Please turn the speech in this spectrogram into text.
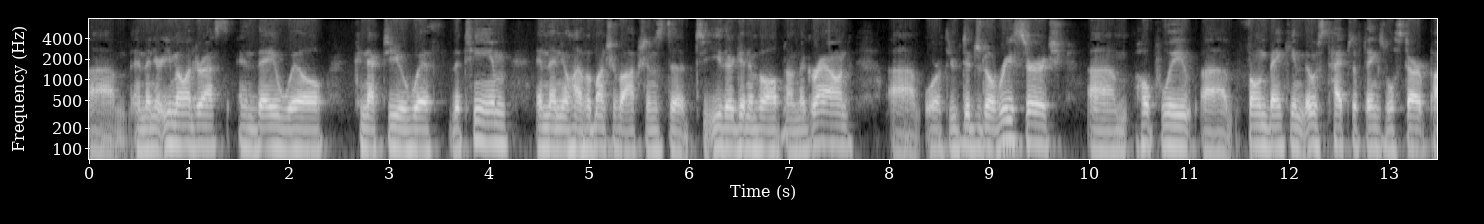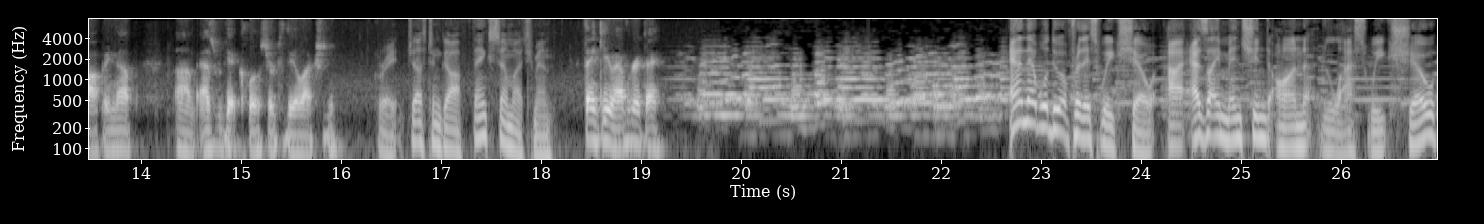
um, and then your email address, and they will connect you with the team and then you'll have a bunch of options to, to either get involved on the ground um, or through digital research. Um, hopefully, uh, phone banking, those types of things will start popping up um, as we get closer to the election. Great. Justin Gough, thanks so much, man. Thank you. Have a great day. And that will do it for this week's show. Uh, as I mentioned on last week's show,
